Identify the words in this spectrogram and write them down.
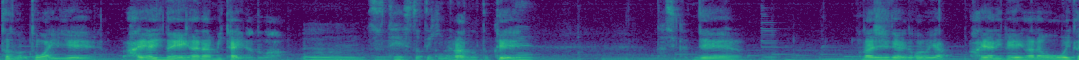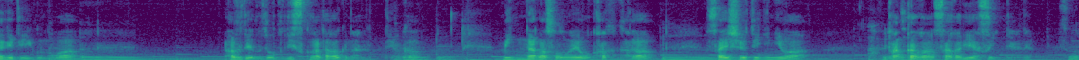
ただとはいえ流行りの絵柄みたいなのはうんうんテイスト的なものとかね。確かで同じでこのや流行りの絵柄を追いかけていくのはにうん。ある程度ちょっとリスクが高くなるっていうか、うんみんながその絵を描くからうん。うん最終的には単価が下がりやすいんだよね。その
